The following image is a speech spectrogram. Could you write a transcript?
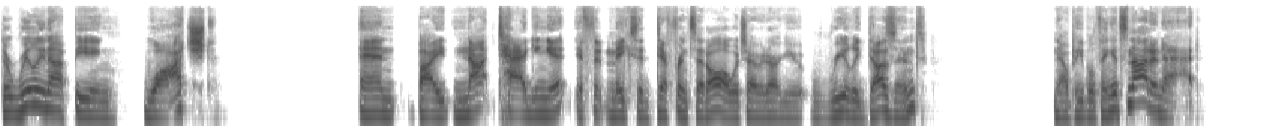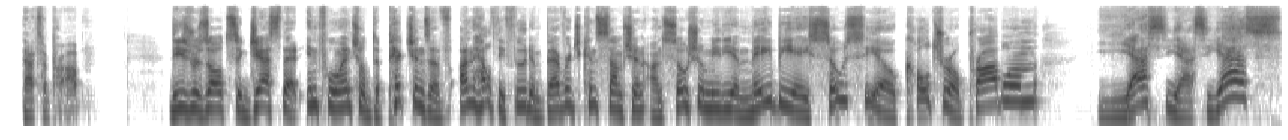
They're really not being watched. And by not tagging it, if it makes a difference at all, which I would argue really doesn't, now people think it's not an ad. That's a problem. These results suggest that influential depictions of unhealthy food and beverage consumption on social media may be a socio-cultural problem. Yes, yes, yes.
